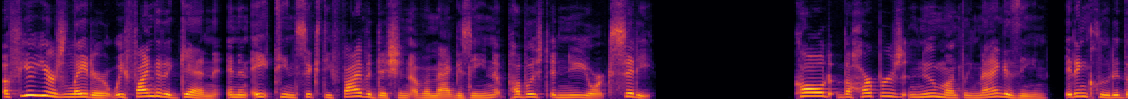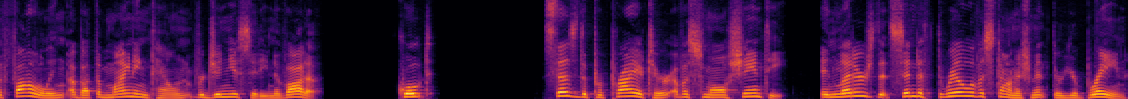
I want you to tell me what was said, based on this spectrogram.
A few years later, we find it again in an 1865 edition of a magazine published in New York City. Called the Harper's New Monthly Magazine, it included the following about the mining town Virginia City, Nevada. Quote, Says the proprietor of a small shanty in letters that send a thrill of astonishment through your brain.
